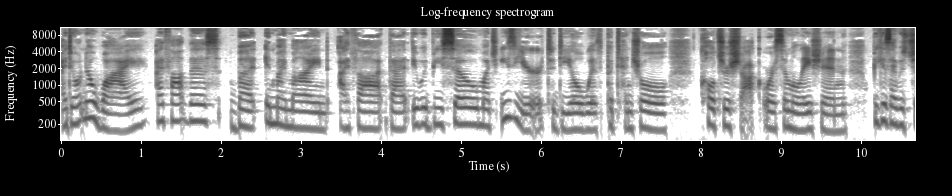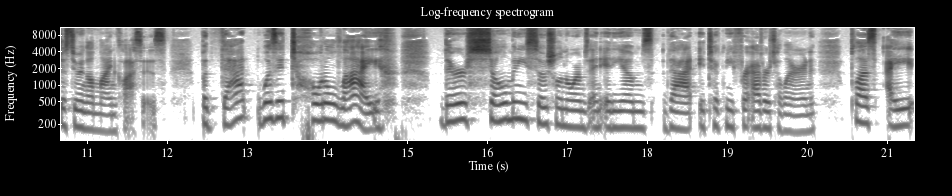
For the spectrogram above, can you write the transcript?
I don't know why I thought this, but in my mind, I thought that it would be so much easier to deal with potential culture shock or assimilation because I was just doing online classes. But that was a total lie. There are so many social norms and idioms that it took me forever to learn. Plus, I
